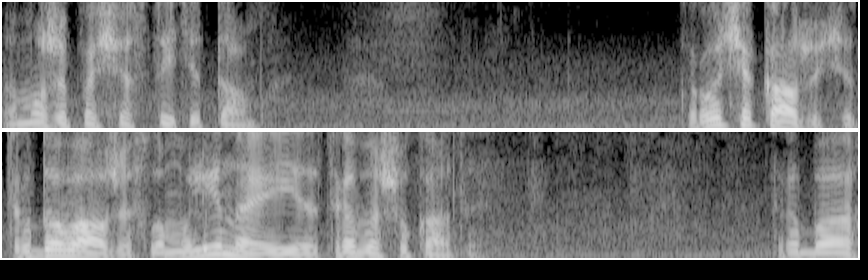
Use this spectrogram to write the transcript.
а може пощастить і там. Коротше кажучи, трудова вже фламуліна і треба шукати. Треба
